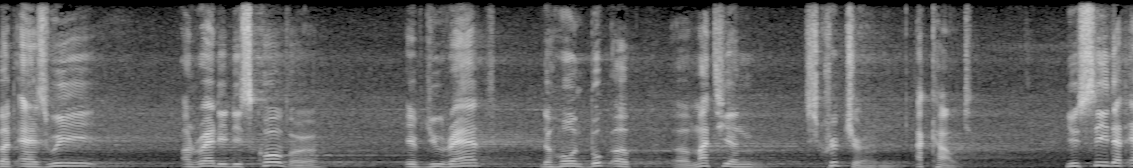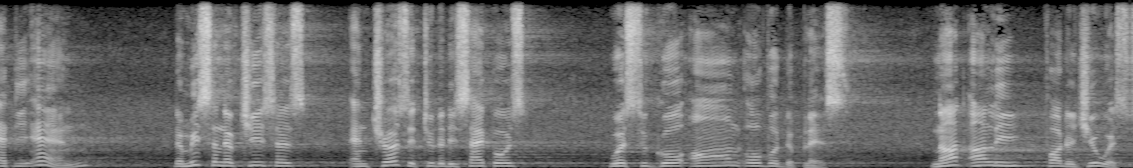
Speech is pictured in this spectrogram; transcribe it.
But as we already discover, if you read the whole book of uh, scripture account, you see that at the end, the mission of Jesus entrusted to the disciples was to go on over the place, not only for the Jewish,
